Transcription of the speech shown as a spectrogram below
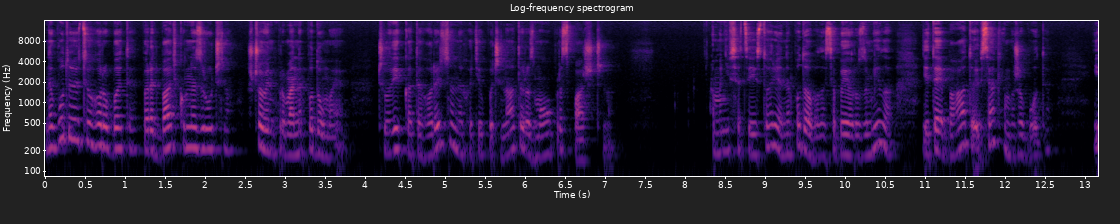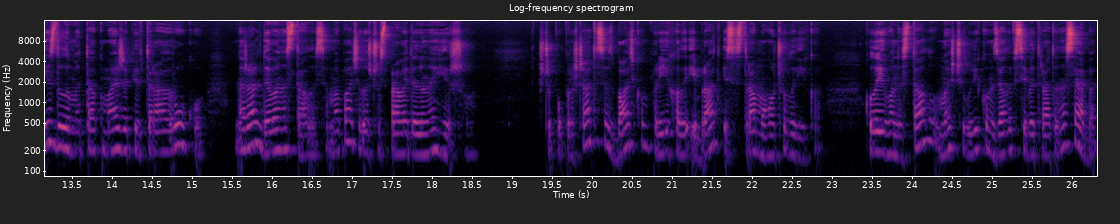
Не буду я цього робити, перед батьком незручно. Що він про мене подумає? Чоловік категорично не хотів починати розмову про спадщину. А мені вся ця історія не подобалася, бо я розуміла, дітей багато і всяке може бути. Їздили ми так майже півтора року. На жаль, дива не сталося. Ми бачили, що справа йде до найгіршого. Щоб попрощатися з батьком, приїхали і брат, і сестра мого чоловіка. Коли його не стало, ми з чоловіком взяли всі витрати на себе.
